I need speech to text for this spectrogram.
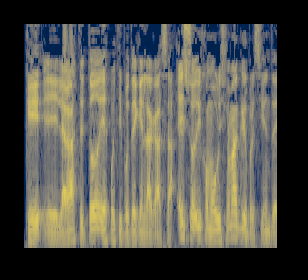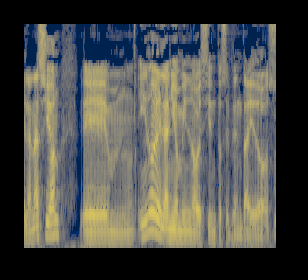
que eh, la gaste todo y después te hipoteque en la casa. Eso dijo Mauricio Macri, presidente de la Nación, eh, y no en el año 1972.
